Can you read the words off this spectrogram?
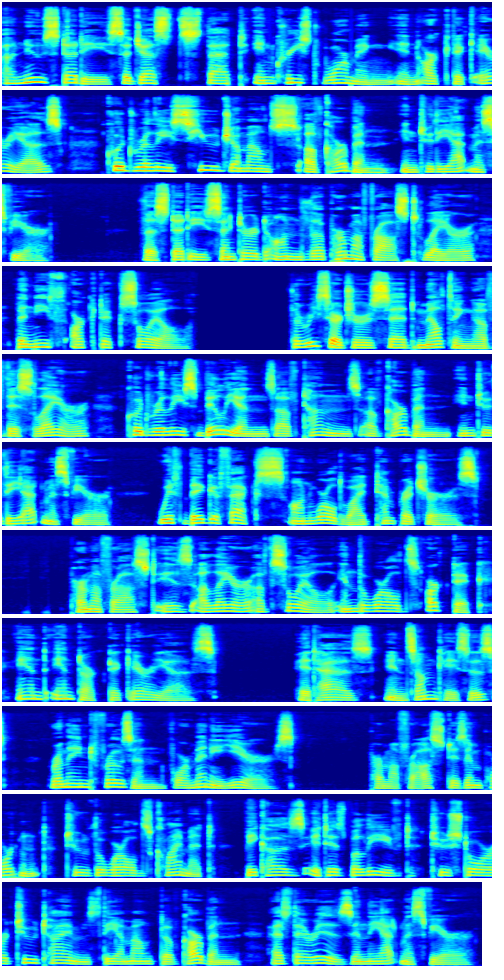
A new study suggests that increased warming in Arctic areas could release huge amounts of carbon into the atmosphere. The study centered on the permafrost layer beneath Arctic soil. The researchers said melting of this layer could release billions of tons of carbon into the atmosphere with big effects on worldwide temperatures. Permafrost is a layer of soil in the world's Arctic and Antarctic areas. It has, in some cases, remained frozen for many years. Permafrost is important to the world's climate because it is believed to store two times the amount of carbon as there is in the atmosphere.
